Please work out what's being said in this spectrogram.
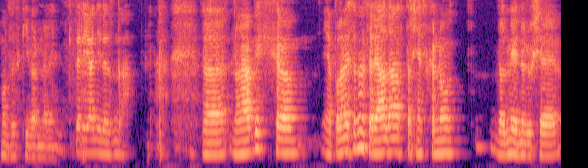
Moc hezký Wernery. který ani nezná. Uh, no já bych, uh, já podle mě se ten seriál dá strašně schrnout velmi jednoduše,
